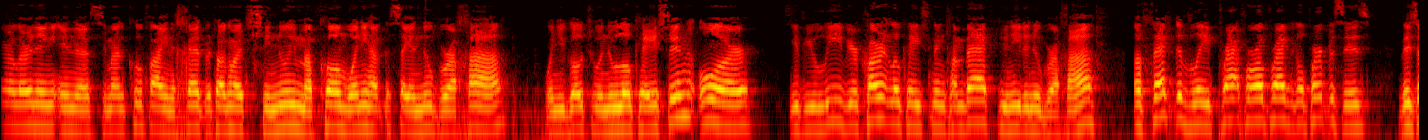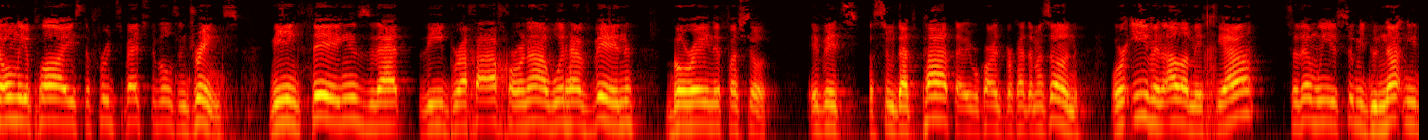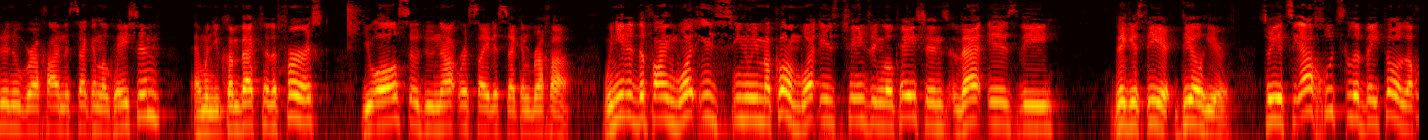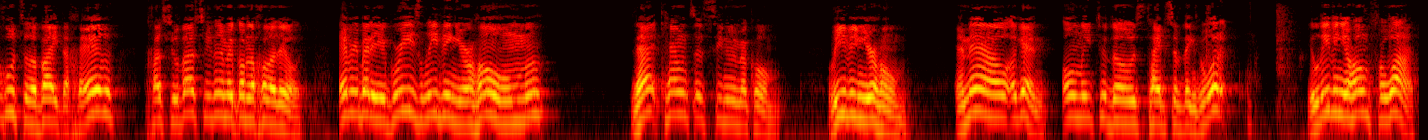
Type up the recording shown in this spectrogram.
We're learning in uh, Siman Kuf Ayin Chet, we're talking about Shinui Makom, when you have to say a new bracha, when you go to a new location, or if you leave your current location and come back, you need a new bracha. Effectively, for all practical purposes, this only applies to fruits, vegetables, and drinks, meaning things that the bracha achrona would have been borei nefashot. If it's a sudat pat that requires bracha hamazon, or even ala mechia, so then we assume you do not need a new bracha in the second location, and when you come back to the first, you also do not recite a second bracha. We need to define what is shinui makom, what is changing locations, that is the biggest deal here. So yetziah chutz lebeito, lachutz lebayit acher, chashuva makom lechol Everybody agrees leaving your home, that counts as shinui makom. Leaving your home. And now, again, only to those types of things. But what, you're leaving your home for what?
